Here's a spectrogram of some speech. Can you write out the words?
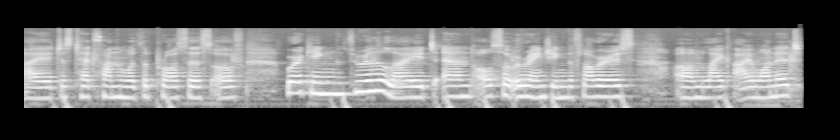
I just had fun with the process of working through the light and also arranging the flowers um, like I wanted.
